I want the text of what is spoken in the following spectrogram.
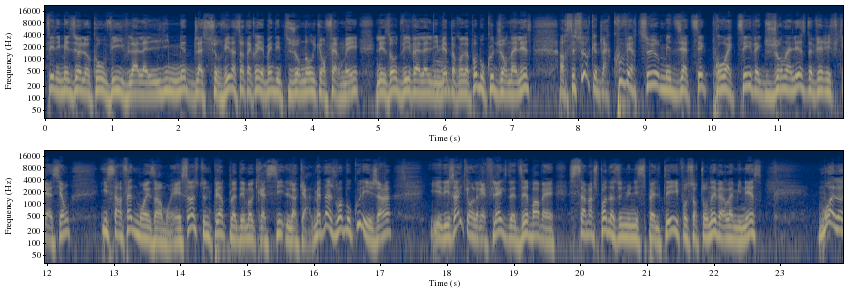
Tu sais, les médias locaux vivent là, à la limite de la survie. Dans certains cas, il y a bien des petits journaux qui ont fermé. Les autres vivent à la limite. Donc, on n'a pas beaucoup de journalistes. Alors, c'est sûr que de la couverture médiatique proactive avec du journaliste de vérification, il s'en fait de moins en moins. Et ça, c'est une perte pour la démocratie locale. Maintenant, je vois beaucoup les gens il y a des gens qui ont le réflexe de dire bon ben si ça marche pas dans une municipalité, il faut se retourner vers la ministre. Moi, là,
